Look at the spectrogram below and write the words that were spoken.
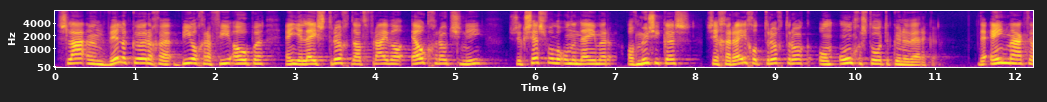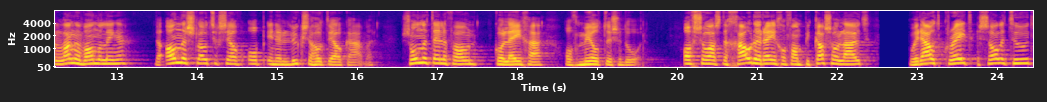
Sla een willekeurige biografie open en je leest terug dat vrijwel elk groot genie, succesvolle ondernemer of muzikus zich geregeld terugtrok om ongestoord te kunnen werken. De een maakte lange wandelingen, de ander sloot zichzelf op in een luxe hotelkamer, zonder telefoon, collega of mail tussendoor. Of zoals de gouden regel van Picasso luidt: Without great solitude,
